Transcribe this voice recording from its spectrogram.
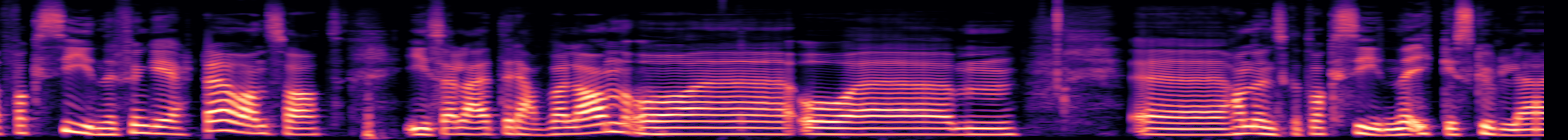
at vaksiner fungerte, og han sa at Israel er et ræva land, og, og han ønsket at vaksinene ikke skulle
